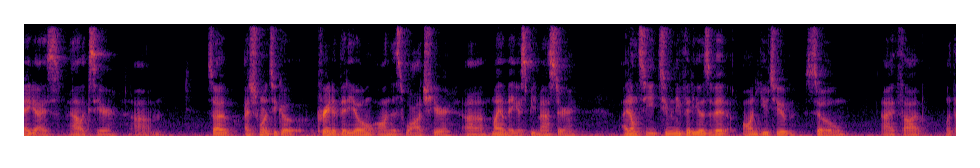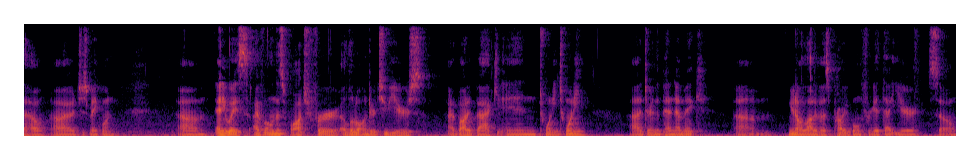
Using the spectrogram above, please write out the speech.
Hey guys, Alex here. Um, so I, just wanted to go create a video on this watch here, uh, my Omega Speedmaster. I don't see too many videos of it on YouTube, so I thought, what the hell, uh, just make one. Um, anyways, I've owned this watch for a little under two years. I bought it back in 2020 uh, during the pandemic. Um, you know, a lot of us probably won't forget that year, so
